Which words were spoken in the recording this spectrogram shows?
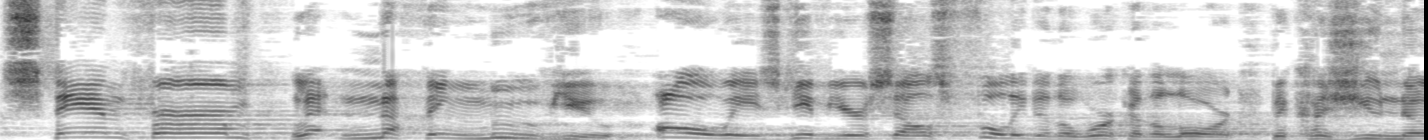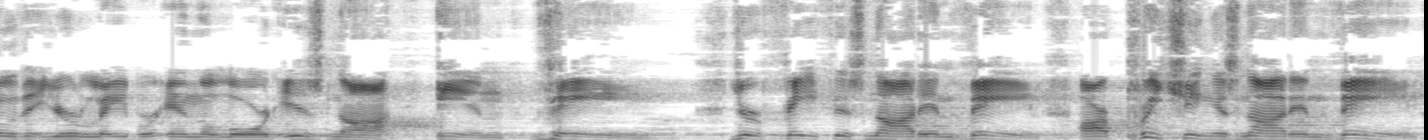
stand firm, let nothing move you. Always give yourselves fully to the work of the Lord, because you know that your labor in the Lord is not in vain. Your faith is not in vain. Our preaching is not in vain.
